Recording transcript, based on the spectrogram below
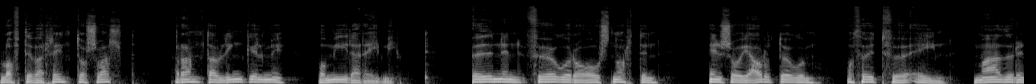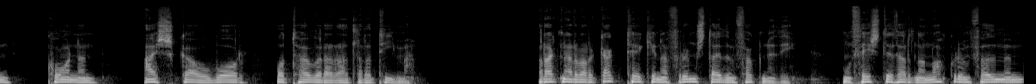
Lofti var hreint og svalt, ramt af lingilmi og mýrareimi. Öðnin fögur og ósnortin eins og í árdögum og þau tvö einn, maðurinn, konan, æska og vor og töfrar allra tíma. Ragnar var gagtekin að frumstæðum fögnuði. Hún þeisti þarna nokkrum föðmum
